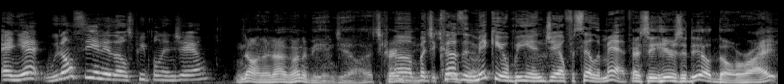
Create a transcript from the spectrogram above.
and yet we don't see any of those people in jail. No, they're not going to be in jail. That's crazy. Uh, but your cousin. Mickey will be in jail for selling meth. And see, here's the deal, though, right?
